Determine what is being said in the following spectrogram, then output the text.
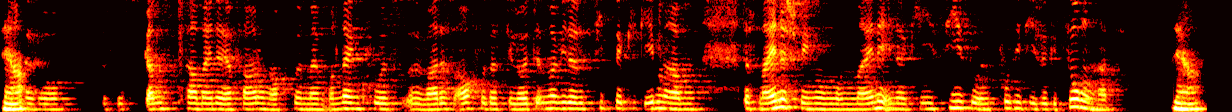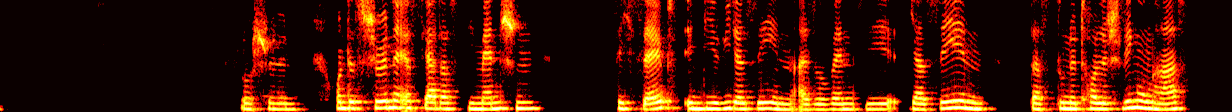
Ja. Also das ist ganz klar meine Erfahrung. Auch so in meinem Online-Kurs äh, war das auch so, dass die Leute immer wieder das Feedback gegeben haben, dass meine Schwingung und meine Energie sie so ins Positive gezogen hat. Ja. So schön. Und das Schöne ist ja, dass die Menschen sich selbst in dir wieder sehen. Also wenn sie ja sehen, dass du eine tolle Schwingung hast,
